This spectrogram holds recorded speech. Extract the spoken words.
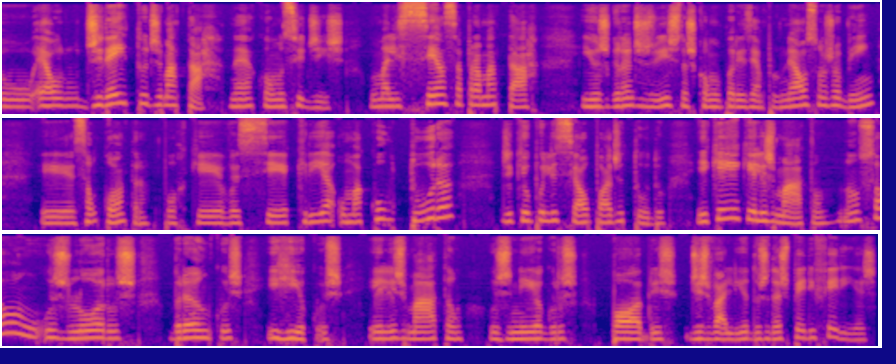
o, é o direito de matar, né, como se diz, uma licença para matar. E os grandes juristas, como por exemplo Nelson Jobim, eh, são contra, porque você cria uma cultura de que o policial pode tudo. E quem é que eles matam? Não são os louros, brancos e ricos. Eles matam os negros, pobres, desvalidos das periferias.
